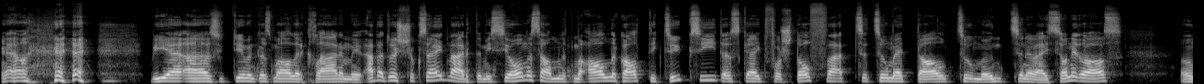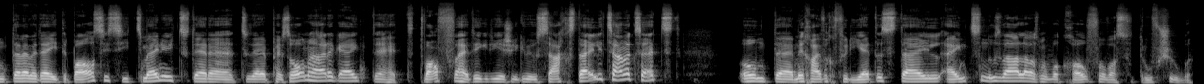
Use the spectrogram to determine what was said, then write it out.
kann. Ja, wie äh, so wir das mal erklären? Eben, du hast schon gesagt, während der Missionen sammelt man alle Gattung Zeug ein. Das geht von Stoffwetzen zu Metall zu Münzen, weiss auch nicht was. Und dann, wenn man dann in der Basis ins Menü zu dieser, zu dieser Person hergeht, dann hat die Waffe hat irgendwie, ist irgendwie aus sechs Teilen zusammengesetzt. Und äh, man kann einfach für jedes Teil einzeln auswählen, was man kaufen und was draufschrauben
